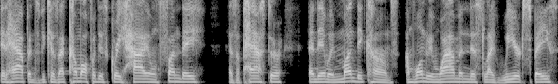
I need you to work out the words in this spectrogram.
It happens because I come off of this great high on Sunday as a pastor. And then when Monday comes, I'm wondering why I'm in this like weird space.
